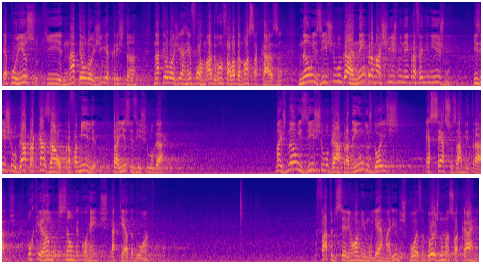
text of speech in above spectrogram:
É por isso que na teologia cristã na teologia reformada, vamos falar da nossa casa, não existe lugar nem para machismo e nem para feminismo. Existe lugar para casal, para família. Para isso existe lugar. Mas não existe lugar para nenhum dos dois excessos arbitrados, porque ambos são decorrentes da queda do homem. O fato de serem homem e mulher, marido e esposa, dois numa só carne,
